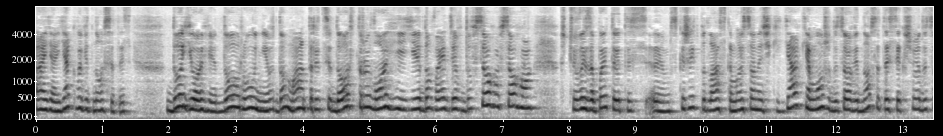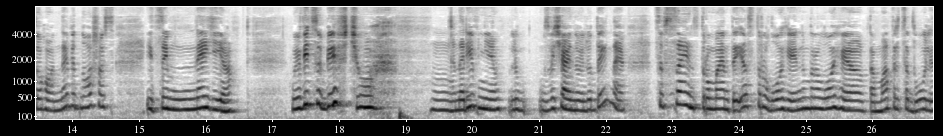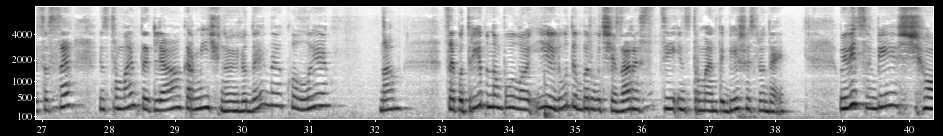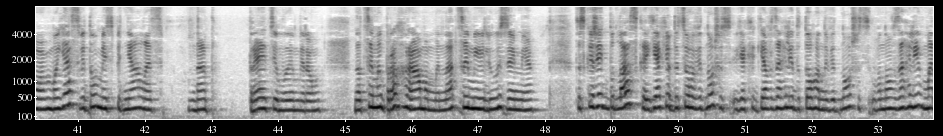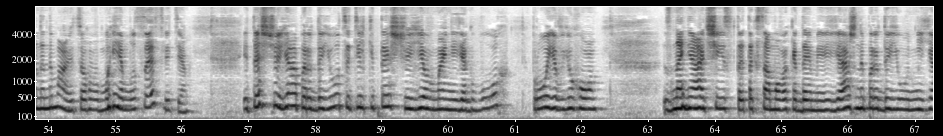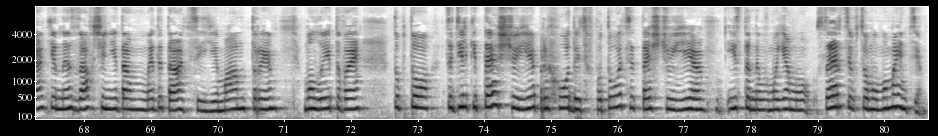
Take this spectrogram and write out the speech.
Ая, як ви відноситесь до йоги, до рунів, до матриці, до астрології, до ведів, до всього, всього, що ви запитуєтесь? Ем, Скажіть, будь ласка, мої сонечки, як я можу до цього відноситись, якщо я до цього не відношусь і цим не є? Уявіть собі, що на рівні звичайної людини це все інструменти, і астрологія, і нумерологія, там матриця долі, це все інструменти для кармічної людини, коли нам це потрібно було, і люди беруть зараз ці інструменти, більшість людей. Уявіть собі, що моя свідомість піднялась над третім виміром, над цими програмами, над цими ілюзіями. То скажіть, будь ласка, як я до цього відношусь, як я взагалі до того не відношусь, воно взагалі в мене немає цього в моєму всесвіті. І те, що я передаю, це тільки те, що є в мені як Бог, прояв його, знання чисте, так само в академії. Я ж не передаю ніякі не завчені там медитації, мантри, молитви. Тобто це тільки те, що є, приходить в потоці, те, що є істинним в моєму серці в цьому моменті.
